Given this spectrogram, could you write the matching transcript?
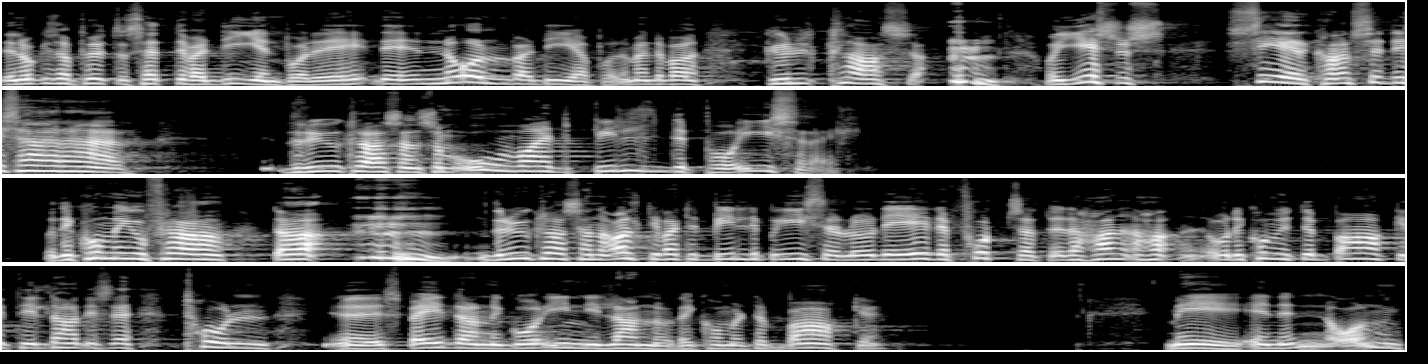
Det er Noen som har prøvd å sette verdien på det. Det er enorme verdier på det, men det var gullklaser. Og Jesus ser kanskje disse her, her drueklasene som òg var et bilde på Israel. Og Det kommer jo fra da Drueklassene har alltid vært et bilde på Israel, og det er det fortsatt. Og det kommer jo tilbake til da disse tolv eh, speiderne går inn i landet, og de kommer tilbake med en enorm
